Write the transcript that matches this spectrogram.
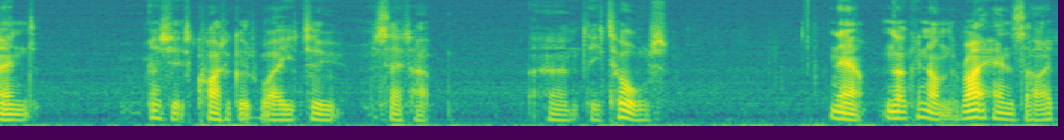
and this is quite a good way to set up um, the tools. Now looking on the right hand side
